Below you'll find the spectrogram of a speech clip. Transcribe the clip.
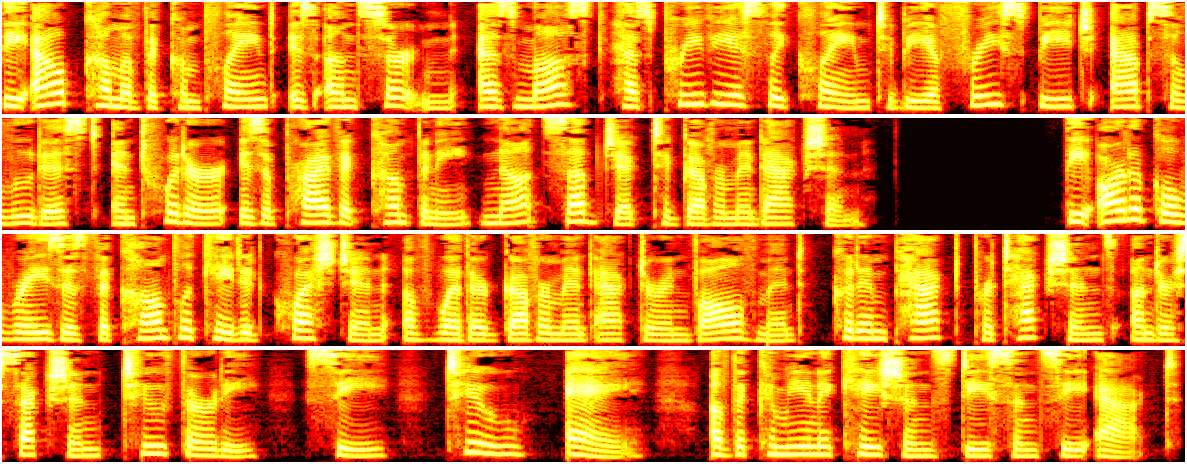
The outcome of the complaint is uncertain as Musk has previously claimed to be a free speech absolutist and Twitter is a private company not subject to government action. The article raises the complicated question of whether government actor involvement could impact protections under Section 230, C, 2a of the Communications Decency Act.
